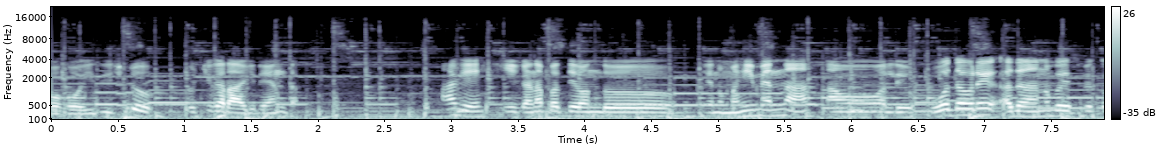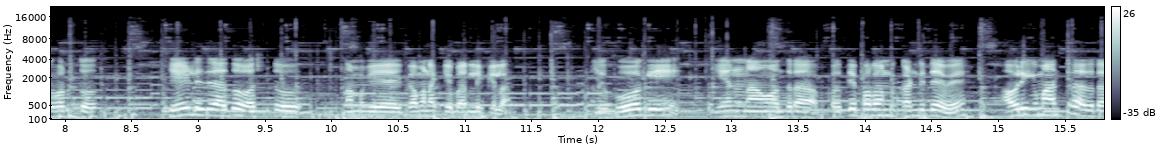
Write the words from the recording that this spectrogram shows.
ಓಹೋ ಇದಿಷ್ಟು ರುಚಿಕರ ಆಗಿದೆ ಅಂತ. ಹಾಗೆ ಈ ಗಣಪತಿಯ ಒಂದು ಏನು ಮಹಿಮೆಯನ್ನು ನಾವು ಅಲ್ಲಿ ಹೋದವರೇ ಅದನ್ನು ಅನುಭವಿಸಬೇಕು ಹೊರತು ಕೇಳಿದರೆ ಅದು ಅಷ್ಟು ನಮಗೆ ಗಮನಕ್ಕೆ ಬರಲಿಕ್ಕಿಲ್ಲ. ಅಲ್ಲಿ ಹೋಗಿ ಏನು ನಾವು ಅದರ ಪ್ರತಿಫಲವನ್ನು ಕಂಡಿದ್ದೇವೆ, ಅವರಿಗೆ ಮಾತ್ರ ಅದರ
